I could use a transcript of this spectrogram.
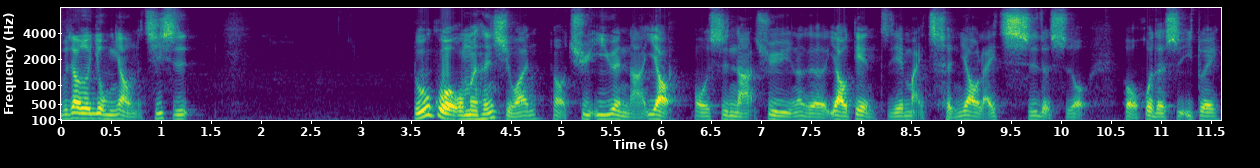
么叫做用药呢？其实。如果我们很喜欢哦，去医院拿药，或是拿去那个药店直接买成药来吃的时候，哦，或者是一堆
